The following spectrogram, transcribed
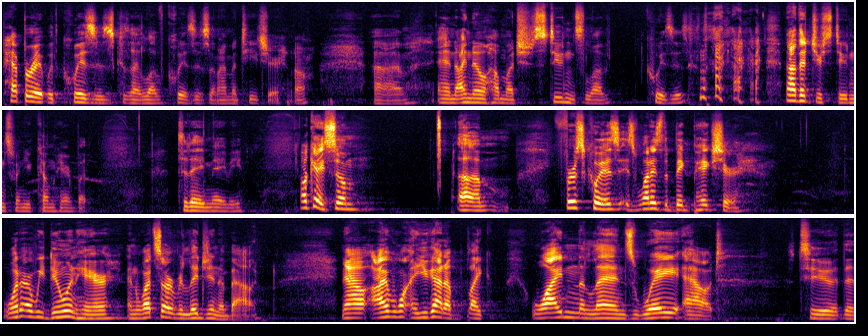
pepper it with quizzes because I love quizzes and I'm a teacher. You know? Um, and I know how much students love quizzes. Not that you're students when you come here, but today maybe. Okay, so um, first quiz is what is the big picture? What are we doing here, and what's our religion about? Now, I want you got to like widen the lens way out to the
